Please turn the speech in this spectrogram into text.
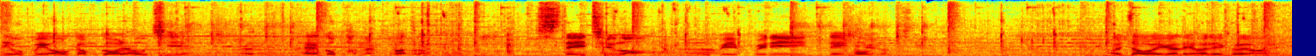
呢度俾我感覺咧，好似係一個貧民窟咯。Stay too long will be pretty dangerous。我走啊！而家離開呢區啦，我哋。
